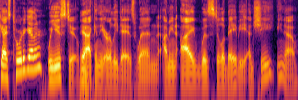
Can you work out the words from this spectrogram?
guys tour together? We used to Yeah. back in the early days when I mean I was still a baby and she, you know,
